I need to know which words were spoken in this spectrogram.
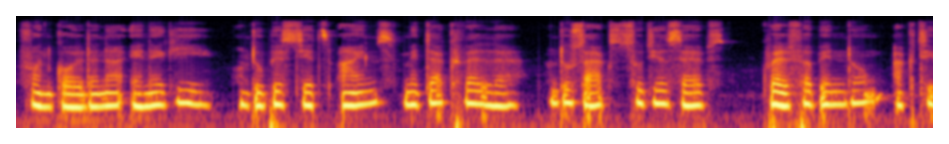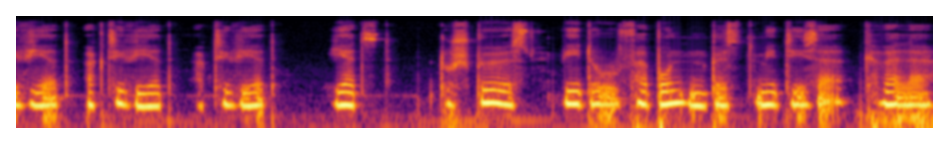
von goldener Energie und du bist jetzt eins mit der Quelle und du sagst zu dir selbst, Quellverbindung aktiviert, aktiviert, aktiviert. Jetzt du spürst, wie du verbunden bist mit dieser Quelle.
